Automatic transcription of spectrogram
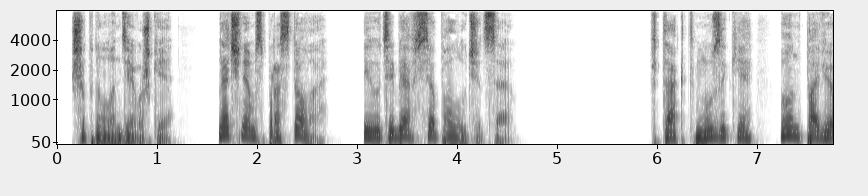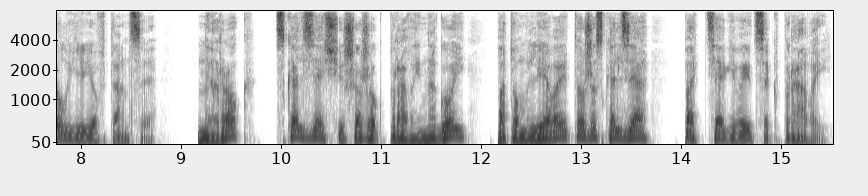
— шепнул он девушке. «Начнем с простого, и у тебя все получится». В такт музыки он повел ее в танце. Нырок, скользящий шажок правой ногой, потом левая, тоже скользя, подтягивается к правой.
